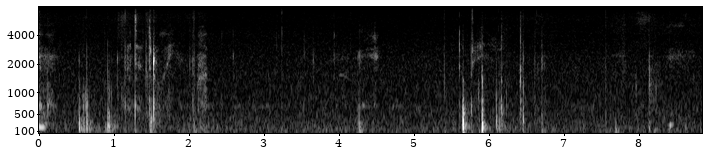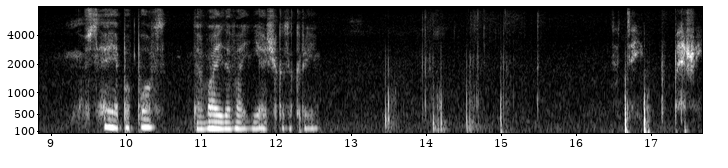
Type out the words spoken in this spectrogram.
А це другий. Ну все, я поповз. Давай, давай, ящик закриємо. Це цей перший.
